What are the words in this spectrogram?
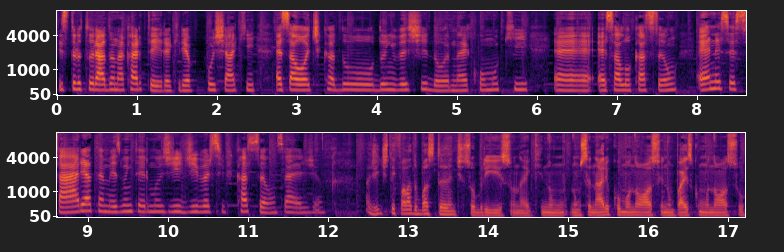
estruturado na carteira? Queria puxar aqui essa ótica do, do investidor, né? Como que é, essa alocação é necessária, até mesmo em termos de diversificação, Sérgio? A gente tem falado bastante sobre isso, né? Que num, num, cenário como o nosso e num país como o nosso,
